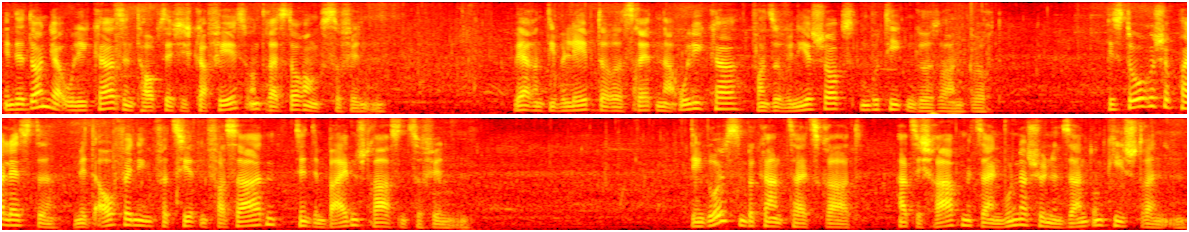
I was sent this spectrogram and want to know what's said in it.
In der Donja Ulika sind hauptsächlich Cafés und Restaurants zu finden, während die belebtere Sretna Ulika von Souvenirshops und Boutiquen gesäumt wird. Historische Paläste mit aufwendigen verzierten Fassaden sind in beiden Straßen zu finden. Den größten Bekanntheitsgrad hat sich Raab mit seinen wunderschönen Sand- und Kiesstränden,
